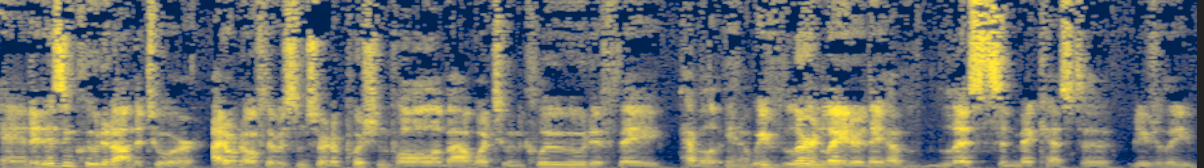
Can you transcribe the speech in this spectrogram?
and it is included on the tour. I don't know if there was some sort of push and pull about what to include, if they have a, you know, we've learned later they have lists and Mick has to usually,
